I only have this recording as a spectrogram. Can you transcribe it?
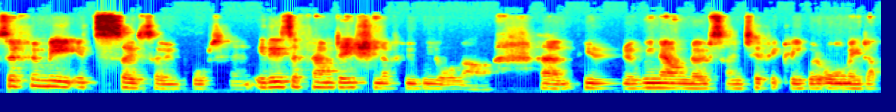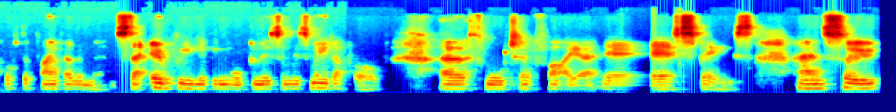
So for me, it's so, so important. It is a foundation of who we all are. Um, you know, we now know scientifically we're all made up of the five elements that every living organism is made up of earth, water, fire, air, space. And so, you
